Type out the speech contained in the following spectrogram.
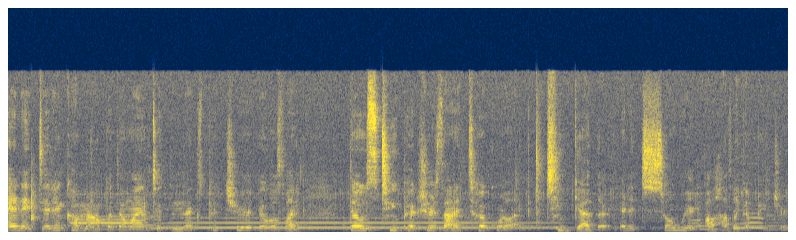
and it didn't come out, but then when I took the next picture, it was like those two pictures that I took were like together. And it's so weird. I'll have like a picture.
